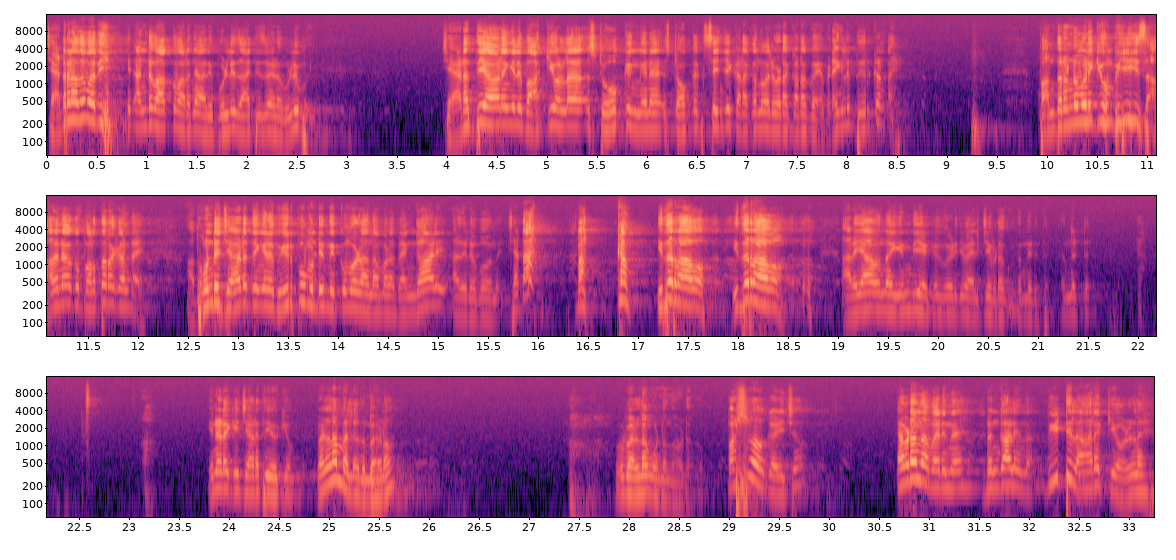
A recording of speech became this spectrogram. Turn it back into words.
ചേട്ടനത് മതി. രണ്ട് വാക്ക് പറഞ്ഞാൽ മതി. പുള്ളി സാറ്റിസ്ഫൈഡ് പുള്ളി പോയി. ചേട്ടത്തിയാണെങ്കിൽ ബാക്കിയുള്ള സ്റ്റോക്ക് ഇങ്ങനെ സ്റ്റോക്ക് എക്സ്ചേഞ്ച് കിടക്കുന്ന പോലെ ഇവിടെ കിടക്കും. എവിടെയെങ്കിലും തീർക്കണ്ടേ? പന്ത്രണ്ട് മണിക്ക് മുമ്പ് ഈ സാധനമൊക്കെ പുറത്തിറക്കണ്ടേ? അതുകൊണ്ട് ചേട്ടത്തി ഇങ്ങനെ വീർപ്പ് മുണ്ടി നിൽക്കുമ്പോഴാണ് നമ്മുടെ ബംഗാളി അതിന് പോകുന്നത്. ചേട്ടാ ബാ കം ഇത് റാവോ ഇത് റാവോ. അറിയാവുന്ന ഹിന്ദിയൊക്കെ കുടിച്ച് വലിച്ച് ഇവിടെ കൊണ്ടുവന്നിരുത്ത്. എന്നിട്ട് ഇതിനിടയ്ക്ക് ചേട്ടത്തി ചോദിക്കും വെള്ളം വല്ലതും വേണോ? വെള്ളം കൊണ്ടുവന്ന് കൊടുക്കും. ഭക്ഷണമൊക്കെ കഴിച്ചോ? എവിടെന്നാ വരുന്നേ? ബംഗാളിൽ നിന്നാ വീട്ടിൽ ആരൊക്കെയാ ഉള്ളേ?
